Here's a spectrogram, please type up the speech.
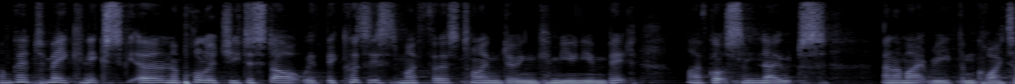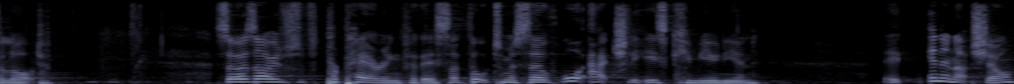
I'm going to make an, ex- an, apology to start with because this is my first time doing communion bit. I've got some notes and I might read them quite a lot. So, as I was preparing for this, I thought to myself, what actually is communion? It, in a nutshell,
